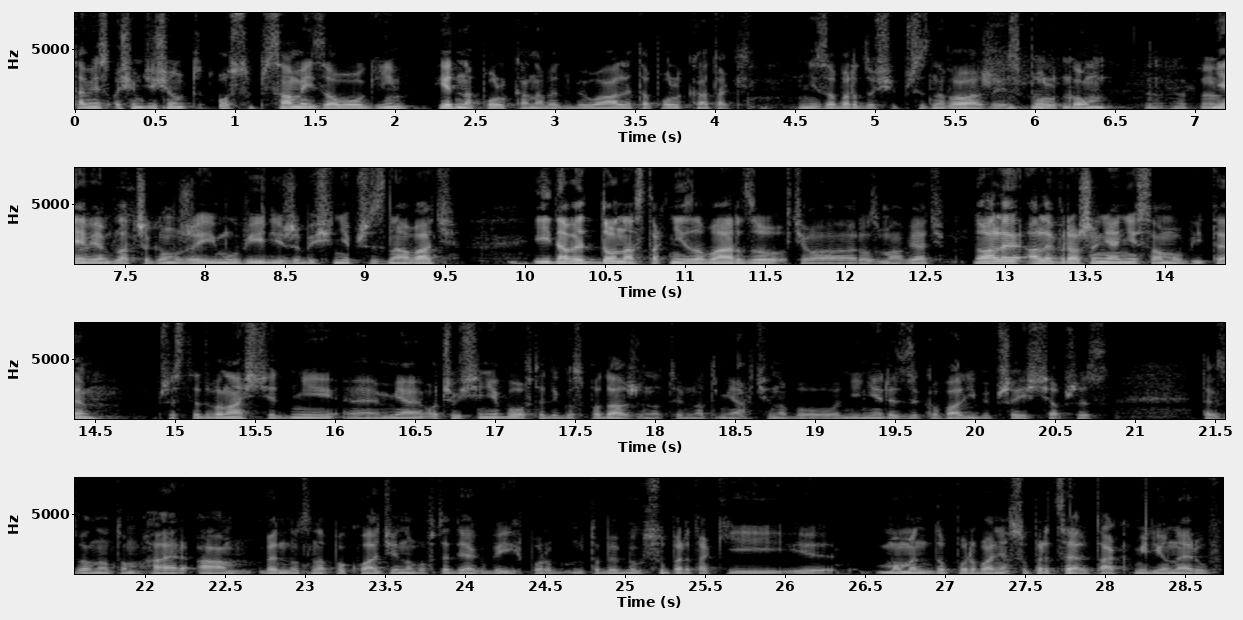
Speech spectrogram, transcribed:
Tam jest 80 osób samej załogi. Jedna Polka nawet była, ale ta Polka tak nie za bardzo się przyznawała, że jest Polką. Nie wiem dlaczego, może jej mówili, żeby się nie przyznawać. I nawet do nas tak nie za bardzo chciała rozmawiać. No ale, ale wrażenia niesamowite. Przez te 12 dni e, miałem, oczywiście nie było wtedy gospodarzy na tym, na tym jachcie, no bo oni nie ryzykowaliby przejścia przez tak zwaną tą HRA, będąc na pokładzie, no bo wtedy jakby ich, to by był super taki e, moment do porwania, super cel, tak? Milionerów,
